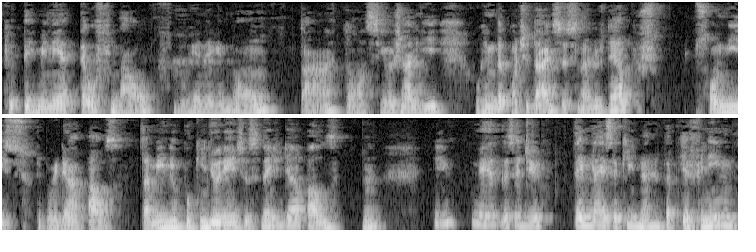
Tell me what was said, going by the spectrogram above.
que eu terminei até o final do René Guénon, tá? Então, assim, eu já li o Reino da Quantidade, Seus Sinais dos Tempos, só o início, depois dei uma pausa. Também li um pouquinho de Oriente e Ocidente e dei uma pausa, né? E decidi terminar isso aqui, né? Até porque é fininho,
